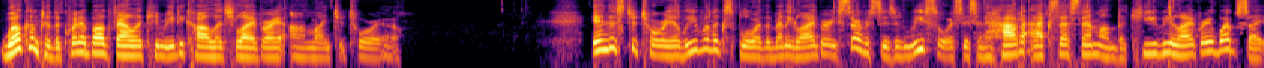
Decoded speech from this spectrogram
Welcome to the Quinebaug Valley Community College Library online tutorial. In this tutorial, we will explore the many library services and resources and how to access them on the QV Library website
